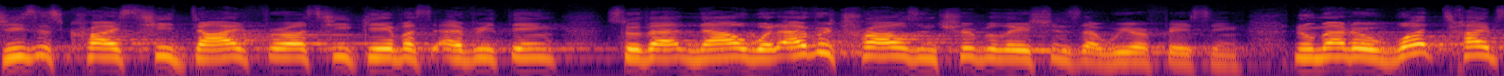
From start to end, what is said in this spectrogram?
Jesus Christ, He died for us. He gave us everything so that now, whatever trials and tribulations that we are facing, no matter what types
